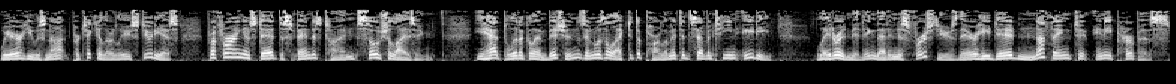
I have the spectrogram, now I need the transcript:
where he was not particularly studious, preferring instead to spend his time socializing. He had political ambitions and was elected to Parliament in 1780, later admitting that in his first years there he did nothing to any purpose.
